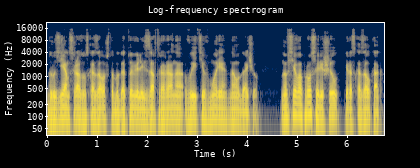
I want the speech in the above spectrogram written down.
Друзьям сразу сказал, чтобы готовились завтра рано выйти в море на удачу, но все вопросы решил и рассказал как.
